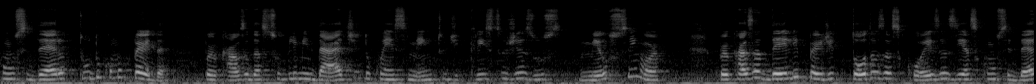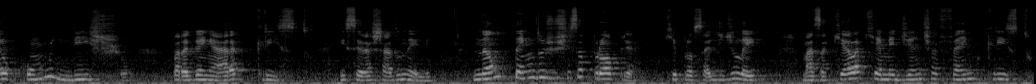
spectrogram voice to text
considero tudo como perda, por causa da sublimidade do conhecimento de Cristo Jesus, meu Senhor. Por causa dele, perdi todas as coisas e as considero como lixo, para ganhar a Cristo e ser achado nele, não tendo justiça própria, que procede de lei, mas aquela que é mediante a fé em Cristo,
